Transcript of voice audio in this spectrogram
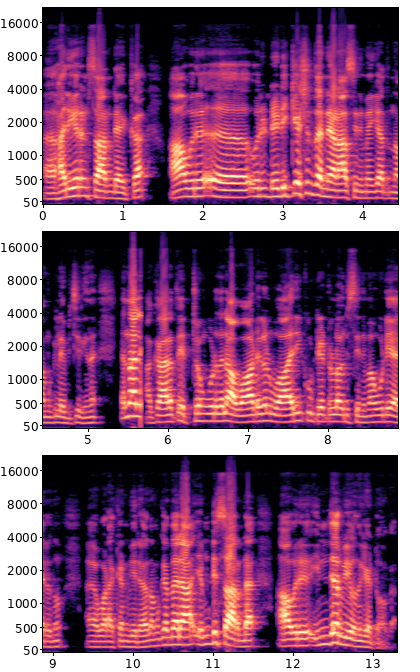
ഹരിഹരൻ സാറിന്റെയൊക്കെ ആ ഒരു ഒരു ഡെഡിക്കേഷൻ തന്നെയാണ് ആ സിനിമയ്ക്കകത്ത് നമുക്ക് ലഭിച്ചിരിക്കുന്നത്. എന്നാൽ അക്കാലത്ത് ഏറ്റവും കൂടുതൽ അവാർഡുകൾ വാരിക്കൂട്ടിയിട്ടുള്ള ഒരു സിനിമ കൂടിയായിരുന്നു വടക്കൻ വീര നമുക്ക് എന്തായാലും എം ഡി സാറിന്റെ ആ ഒരു ഇന്റർവ്യൂ ഒന്ന് കേട്ടു നോക്കാം.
